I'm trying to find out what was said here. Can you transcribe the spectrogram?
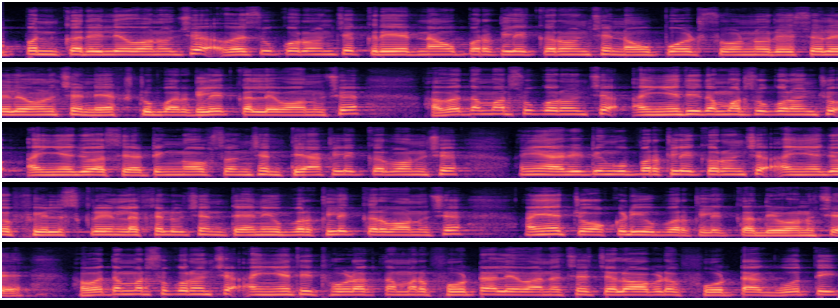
ઓપન કરી લેવાનું છે. હવે શું કરવાનું છે? ક્રિએટના ઉપર ક્લિક કરવાનું છે. નવ પોઈન્ટ સોળનું રેશિયો લઈ લેવાનું છે. નેક્સ્ટ ઉપર ક્લિક કરી લેવાનું છે. હવે તમારે શું કરવાનું છે? અહીંયાથી તમારે શું કરવાનું છે? અહીંયા જો આ સેટિંગનો ઓપ્શન છે ત્યાં ક્લિક કરવાનું છે. અહીંયા એડિટિંગ ઉપર ક્લિક કરવાનું છે. અહીંયા જો ફિલ સ્ક્રીન લખેલું છે તેની ઉપર ક્લિક કરવાનું છે. અહીંયા ચોકડી ઉપર ક્લિક કરી દેવાનું છે. હવે તમારે શું કરવાનું છે? અહીંયાથી થોડાક તમારે ફોટા લેવાના છે. ચલો આપણે ફોટા ગોતી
